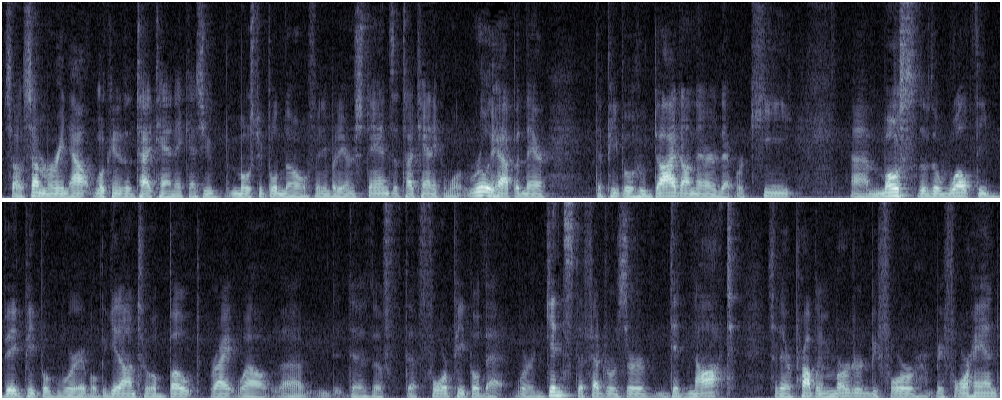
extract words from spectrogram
So submarine out looking at the Titanic, as you most people know, if anybody understands the Titanic and what really happened there, the people who died on there that were key. Um, most of the wealthy big people were able to get onto a boat, right? While uh, the, the the four people that were against the Federal Reserve did not. So they were probably murdered before beforehand,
